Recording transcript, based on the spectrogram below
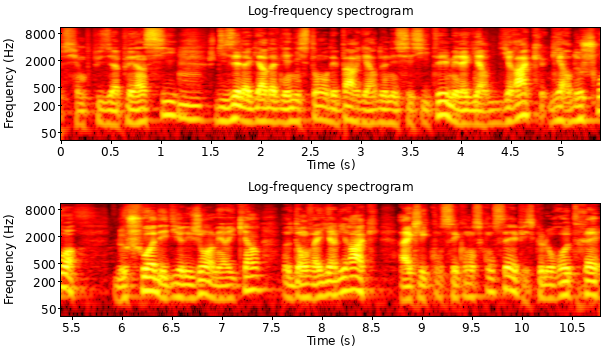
si on peut les appeler ainsi. Mhm. Je disais la guerre d'Afghanistan au départ, guerre de nécessité, mais la guerre d'Irak, guerre de choix. Le choix des dirigeants américains d'envahir l'Irak, avec les conséquences qu'on sait, puisque le retrait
